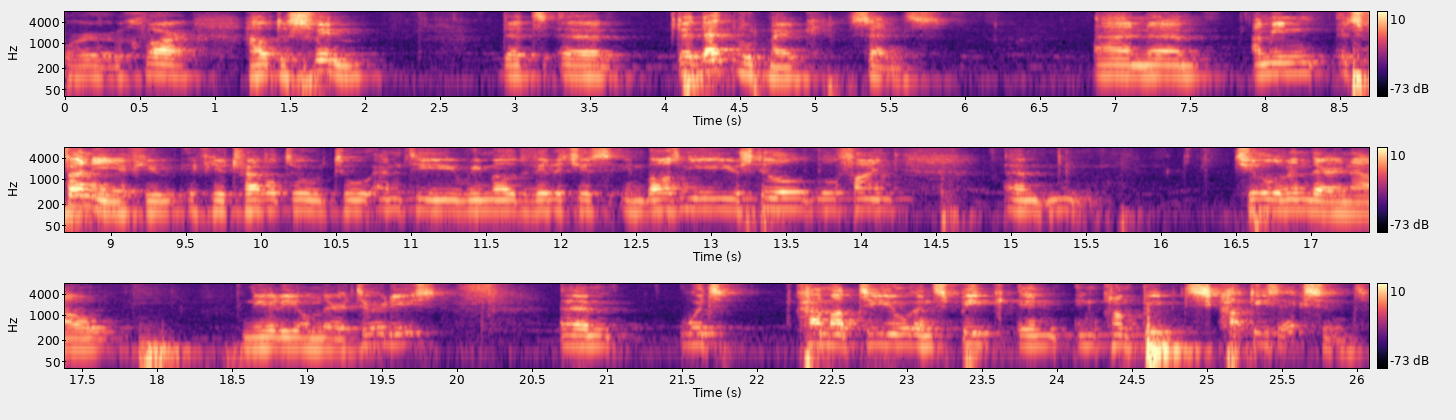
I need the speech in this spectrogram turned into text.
or Hvar, how to swim, that, uh, that that would make sense. And um, I mean, it's funny if you if you travel to, to empty remote villages in Bosnia, you still will find um, children. They're now nearly on their thirties, um, which come up to you and speak in in complete Scottish accent.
